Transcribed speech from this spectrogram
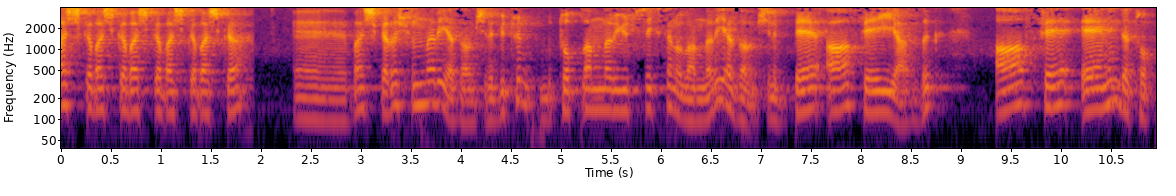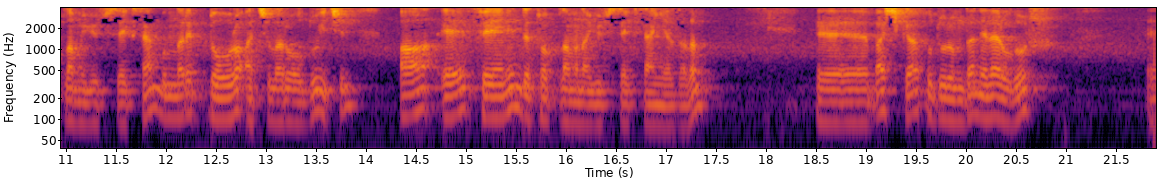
Başka başka başka başka başka ee, başka da şunları yazalım. Şimdi bütün bu toplamları 180 olanları yazalım. Şimdi B, A, F'yi yazdık. A, F, E'nin de toplamı 180. Bunlar hep doğru açılar olduğu için A, E, F'nin de toplamına 180 yazalım. Ee, başka bu durumda neler olur? Ee,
